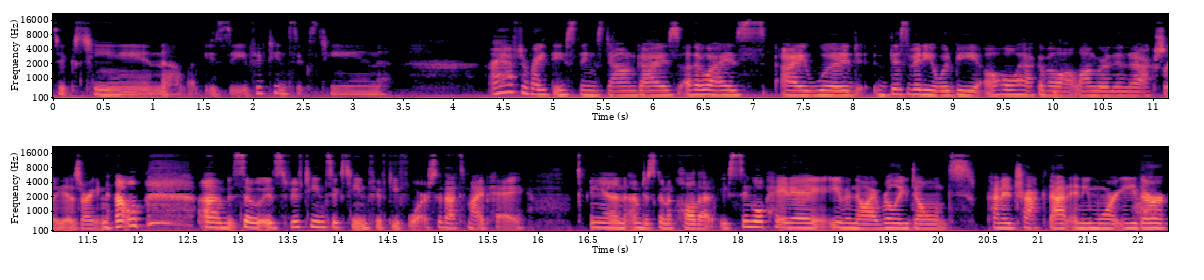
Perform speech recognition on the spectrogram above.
16, let me see 15, 16. I have to write these things down, guys. Otherwise, I would, this video would be a whole heck of a lot longer than it actually is right now. Um, so it's 15, 16, 54. So that's my pay. And I'm just going to call that a single payday, even though I really don't kind of track that anymore either.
